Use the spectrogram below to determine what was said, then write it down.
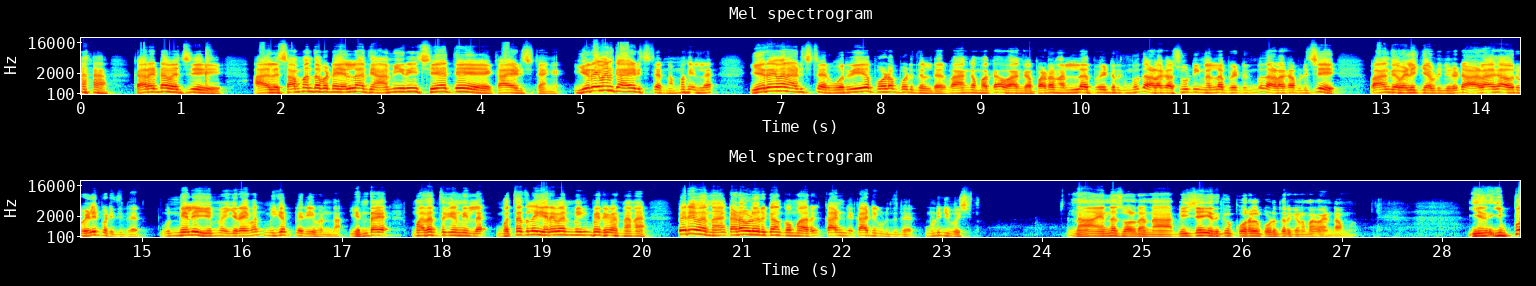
கரெக்டா வச்சு. அதில் சம்மந்தப்பட்ட எல்லாத்தையும் அமீரையும் சேர்த்து காயடிச்சிட்டாங்க. இறைவன் காயடிச்சிட்டார் நம்ம இல்லை. இறைவன் அடிச்சிட்டார். ஒரே போட போட்டு தள்ளிட்டார். வாங்க மக்கா வாங்க. படம் நல்லா போயிட்டு இருக்கும்போது அழகா ஷூட்டிங் நல்லா போயிட்டு இருக்கும்போது அழகாக பிடிச்சி வாங்க வெளிக்கு அப்படின்னு சொல்லிட்டு அழகாக அவர் வெளிப்படுத்திட்டார். உண்மையிலே இறைவன் மிகப்பெரியவன் தான். எந்த மதத்துக்குன்னு இல்லை. மொத்தத்தில் இறைவன் மிகப்பெரியவன் தானே. பெரியவன் தான். கடவுள் இருக்கான் குமார். காட்டி காட்டி கொடுத்துட்டார். முடிஞ்சு போச்சு. நான் என்ன சொல்கிறேன்னா விஜய் இதுக்கு குரல் கொடுத்துருக்கணுமா வேண்டாமா? இது இப்போ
